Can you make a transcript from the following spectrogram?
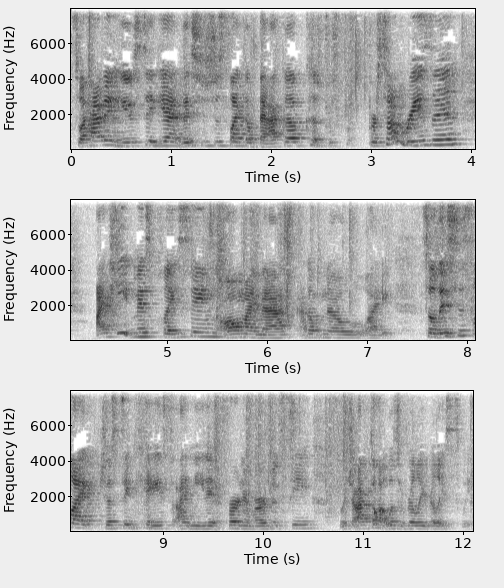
So i haven't used it yet. This is just like a backup because for, for some reason i keep misplacing all my masks. I don't know like so this is like just in case I need it for an emergency, which I thought was really, really sweet.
